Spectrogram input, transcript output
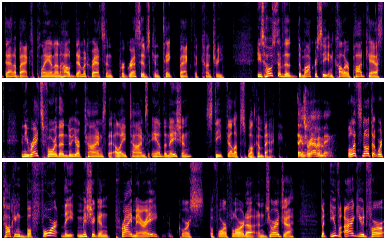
data-backed plan on how Democrats and progressives can take back the country. He's host of the Democracy in Color podcast, and he writes for the New York Times, the LA Times, and The Nation. Steve Phillips, welcome back. Thanks for having me. Well, let's note that we're talking before the Michigan primary, of course, before Florida and Georgia. But you've argued for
